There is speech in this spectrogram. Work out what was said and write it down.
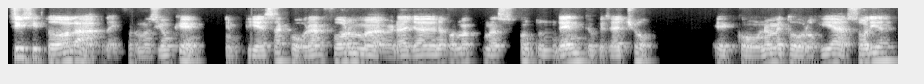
Sí, sí, toda la, la información que empieza a cobrar forma, ¿verdad? Ya de una forma más contundente o que se ha hecho eh, con una metodología sólida,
